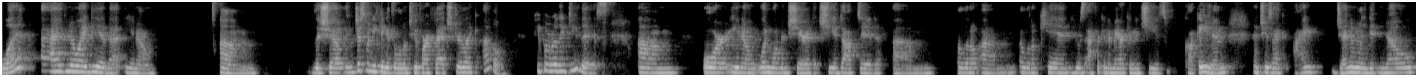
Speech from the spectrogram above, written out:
what? I had no idea that you know um the show just when you think it's a little too far-fetched you're like oh people really do this. Um or you know one woman shared that she adopted um a little um, a little kid who was African American and she's Caucasian, and she's like, I genuinely didn't know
